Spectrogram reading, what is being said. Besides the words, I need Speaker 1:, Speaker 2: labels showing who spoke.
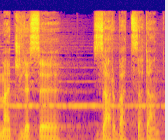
Speaker 1: مجلس ضربت زدن.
